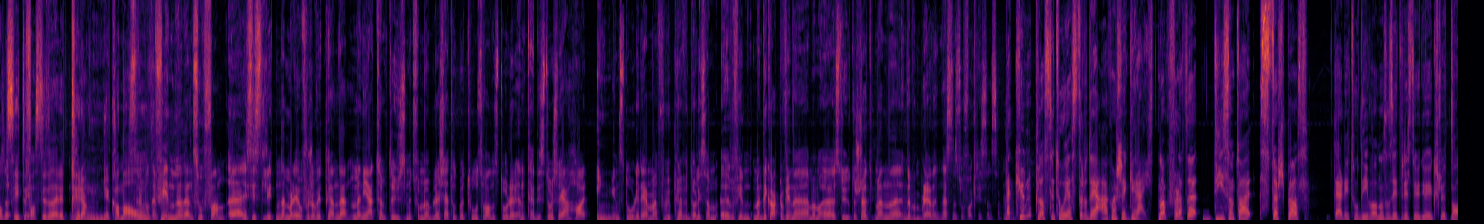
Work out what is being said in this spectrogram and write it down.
Alt sitter fast i det der trange Så jeg måtte finne den sofaen uh, i siste liten. Den ble jo for så vidt pen, den. Men jeg tømte huset mitt for møbler, så jeg tok med to svanestoler, en teddystol, så jeg har ingen stoler hjemme. For vi prøvde å liksom uh, finne Men de klarte å finne eh, studio til slutt. Men eh, det ble nesten sofakrise, altså. Det er kun plass til to gjester, og det er kanskje greit nok, for at de som tar størst plass, det er de to divaene som sitter i studio i Ukeslutt nå.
